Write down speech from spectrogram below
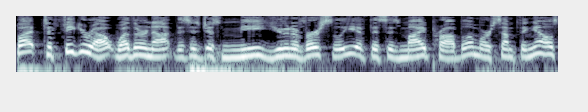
But to figure out whether or not this is just me universally, if this is my problem or something else,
